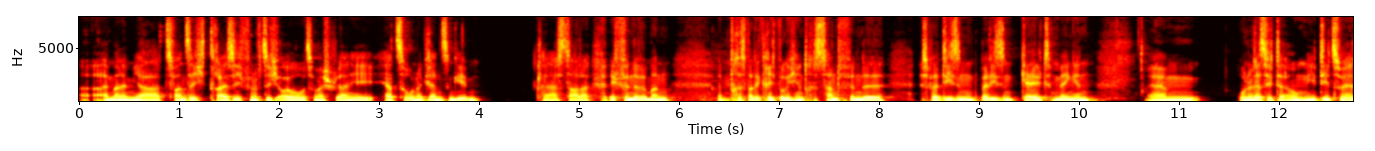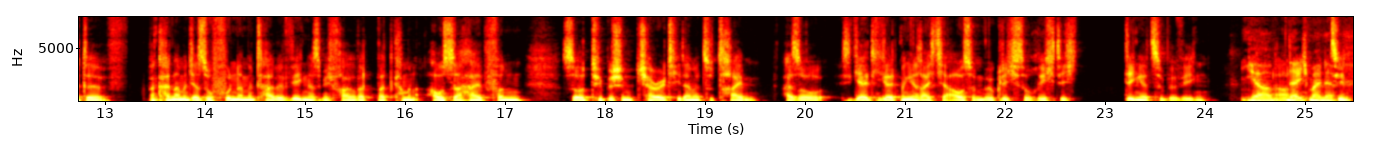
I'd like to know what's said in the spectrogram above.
einmal im Jahr 20, 30, 50 Euro zum Beispiel an die Erdzone Grenzen geben. Kleiner Starter. Ich finde, wenn man, was ich wirklich interessant finde, ist bei diesen, bei diesen Geldmengen, ähm, ohne dass ich da irgendeine Idee zu hätte, man kann damit ja so fundamental bewegen, dass ich mich frage, was, was kann man außerhalb von so typischem Charity damit zu so treiben? Also die, Geld, die Geldmenge reicht ja aus, um wirklich so richtig Dinge zu bewegen. Ja, ja ich meine, ziehen.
